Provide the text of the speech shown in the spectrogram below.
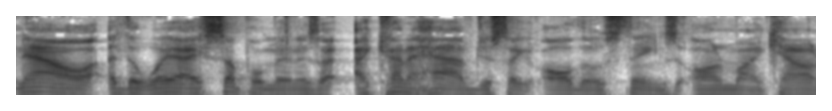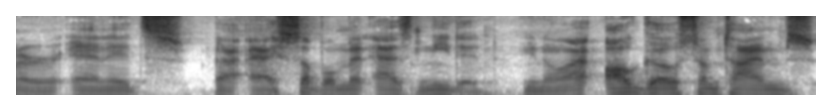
now, the way I supplement is I, I kind of have just like all those things on my counter, and it's I supplement as needed. You know, I, I'll go sometimes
